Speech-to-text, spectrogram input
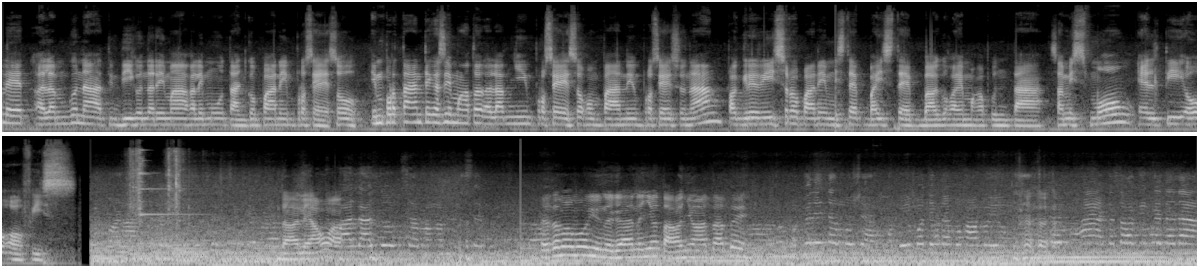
ulit, alam ko na at hindi ko na rin makakalimutan kung paano yung proseso. Importante kasi mga tol, alam niyo yung proseso kung paano yung proseso ng pagre-rehistro, paano yung step by step bago kayo makapunta sa mismong LTO office. Dali ako ah. Wala doon sa mga preset. Ito ma'am mo, yung nag-ano nyo, takon nyo ata ito eh. Pagkalitan mo siya, sabi mo, tingnan mo ka mo yung... ha, tatawagin ka na lang.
